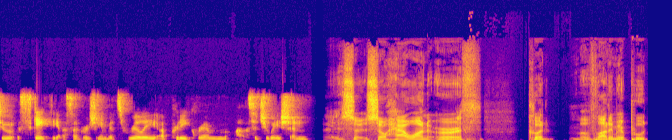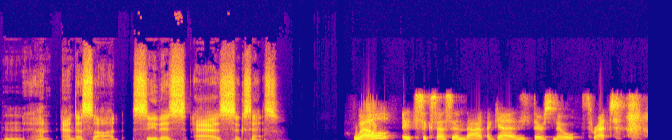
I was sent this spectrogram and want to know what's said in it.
to escape the Assad regime. It's really a pretty grim uh, situation. So, so how on earth could Vladimir Putin and, and Assad see this as success? Well, it's success in that again, there's no threat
